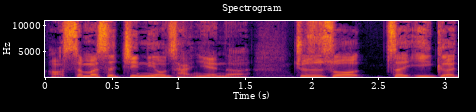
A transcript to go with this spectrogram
好，什么是金牛产业呢？就是说这一个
